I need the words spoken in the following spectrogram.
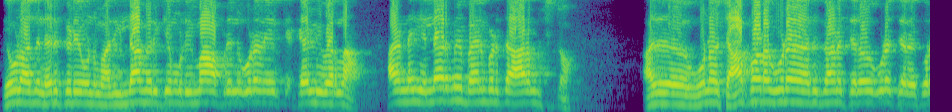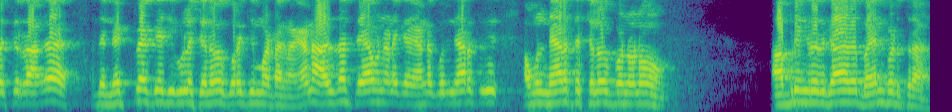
எவ்வளோ அது நெருக்கடியை உண்டு அது இல்லாமல் இருக்க முடியுமா அப்படின்னு கூட நீ கே- கேள்வி வரலாம். ஆனால் இன்னைக்கு எல்லாருமே பயன்படுத்த ஆரம்பிச்சிட்டோம். அது உணவு சாப்பாடை கூட அதுக்கான செலவு கூட செல- குறைச்சிடுறாங்க. அந்த நெட் பேக்கேஜுக்குள்ள செலவை குறைக்க மாட்டாங்க ஏன்னா அதுதான் தேவைன்னு நினைக்கிறேன் ஏன்னா கொஞ்சம் நேரத்துக்கு அவங்களுக்கு நேரத்தை செலவு பண்ணணும் அப்படிங்கிறதுக்காக அதை பயன்படுத்துகிறாங்க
